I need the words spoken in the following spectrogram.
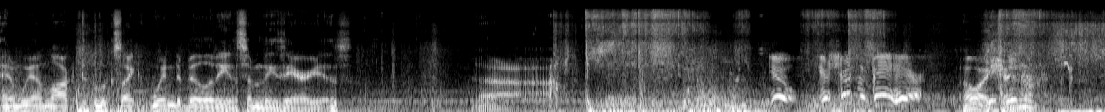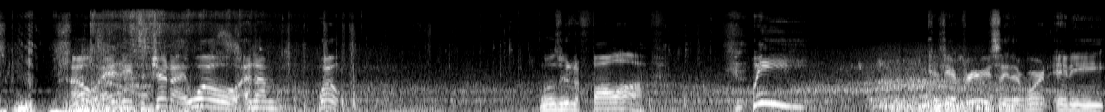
and we unlocked looks like wind ability in some of these areas. Uh, You, you shouldn't be here. oh, I shouldn't. Oh, and he's a Jedi. Whoa, and I'm whoa. I was gonna fall off. Whee! Because yeah, previously there weren't any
